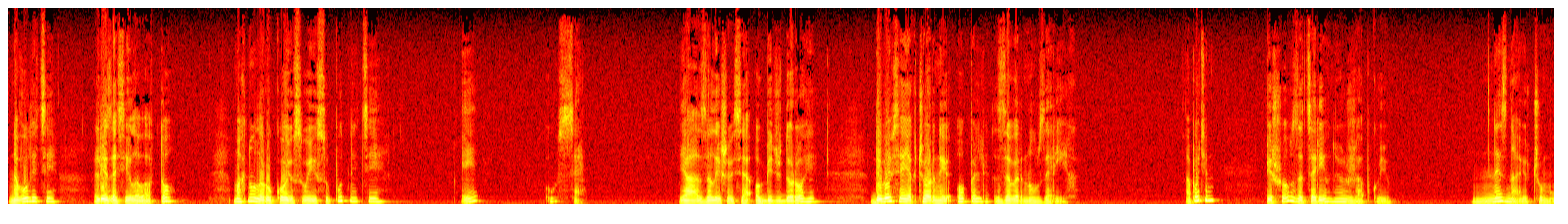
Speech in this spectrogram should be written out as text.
На вулиці Ліза сіла в авто, махнула рукою своїй супутниці і усе. Я залишився обіч дороги, дивився, як чорний опель завернув за ріг. А потім пішов за царівною жабкою. Не знаю чому.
